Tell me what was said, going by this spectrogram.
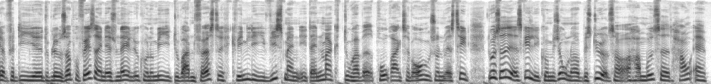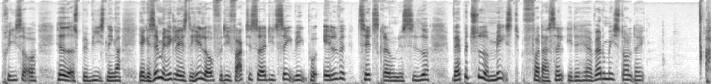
Ja, fordi øh, du blev så professor i nationaløkonomi. Du var den første kvindelige vismand i Danmark. Du har været prorektor ved Aarhus Universitet. Du har siddet i forskellige kommissioner og bestyrelser og har modtaget et hav af priser og hædersbevisninger. Jeg kan simpelthen ikke læse det hele op, fordi faktisk så er dit CV på 11 tætskrevne sider. Hvad betyder mest for dig selv i det her? Hvad er du mest stolt af? Ah,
